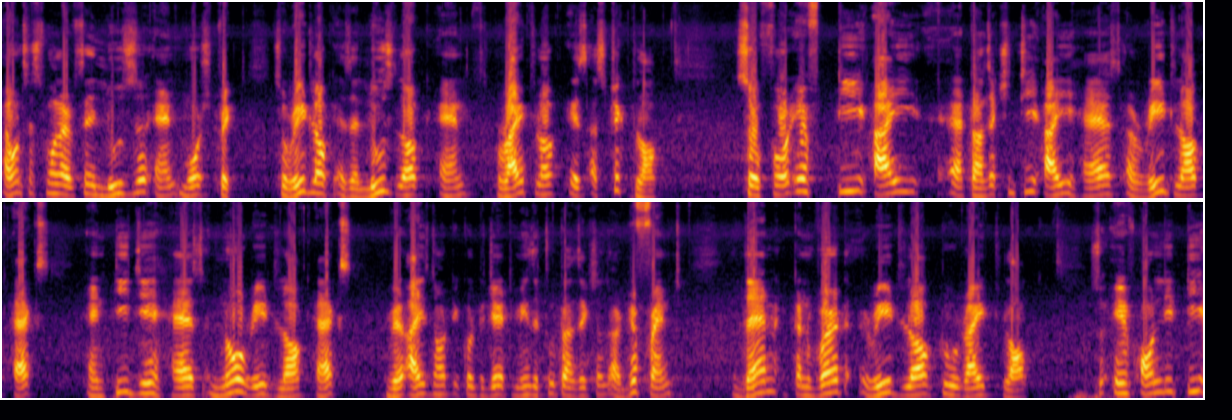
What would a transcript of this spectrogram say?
I won't say smaller, I would say looser and more strict. So read lock is a loose lock and write lock is a strict lock. So for if ti uh, transaction ti has a read lock x and tj has no read lock x where i is not equal to j it means the two transactions are different then convert read lock to write lock so if only ti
